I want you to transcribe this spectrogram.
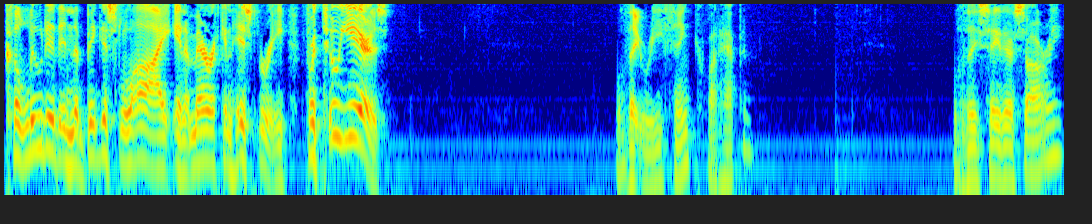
colluded in the biggest lie in American history for two years. Will they rethink what happened? Will they say they're sorry?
